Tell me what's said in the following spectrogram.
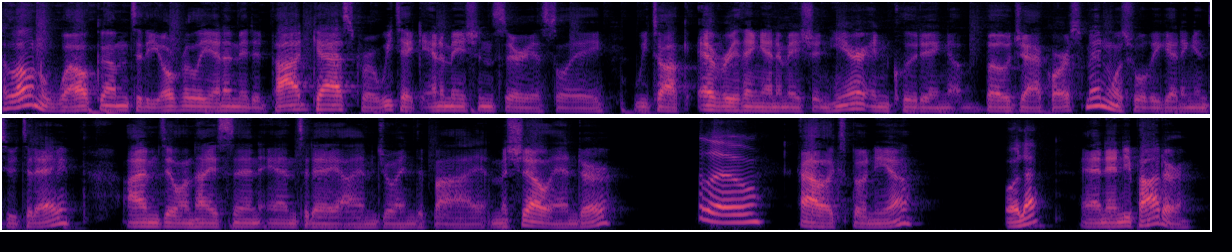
Hello and welcome to the Overly Animated Podcast, where we take animation seriously. We talk everything animation here, including BoJack Horseman, which we'll be getting into today. I'm Dylan Heisen, and today I'm joined by Michelle Ander, Hello. Alex Bonilla, Hola. and Andy Potter.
